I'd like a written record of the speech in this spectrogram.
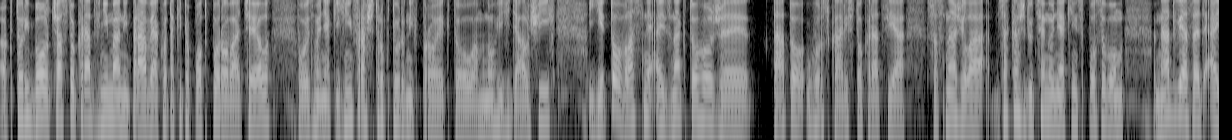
ktorý bol častokrát vnímaný práve ako takýto podporovateľ povedzme nejakých infraštruktúrnych projektov a mnohých ďalších. Je to vlastne aj znak toho, že táto uhorská aristokracia sa snažila za každú cenu nejakým spôsobom nadviazať aj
